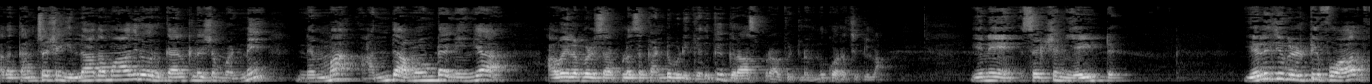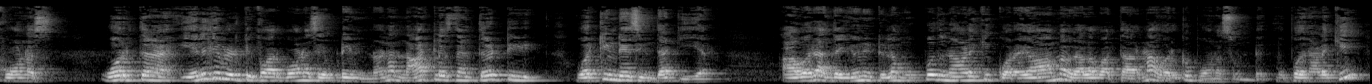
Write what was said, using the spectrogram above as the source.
அதை கன்செஷன் இல்லாத மாதிரி ஒரு கால்குலேஷன் பண்ணி நம்ம அந்த அமௌண்ட்டை நீங்க அவைலபிள் சர்ப்ளஸை கண்டுபிடிக்கிறதுக்கு கிராஸ் ப்ராஃபிட்ல இருந்து குறைச்சிக்கலாம். இனி section eight eligibility for bonus ஒருத்தன் எலிஜிபிலிட்டி ஃபார் போனஸ் எப்படின்னா not less than thirty working days in that year அவர் அந்த யூனிட்ல முப்பது நாளைக்கு குறையாம வேலை பார்த்தாருன்னா அவருக்கு போனஸ் உண்டு. முப்பது நாளைக்கு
